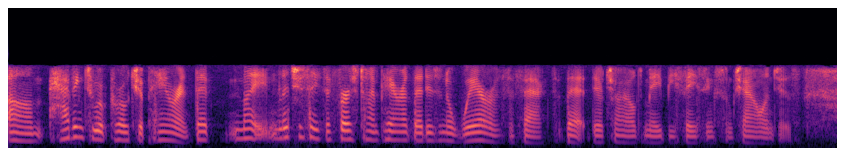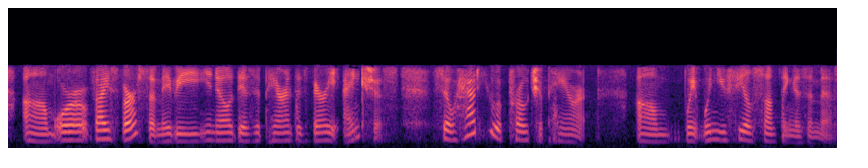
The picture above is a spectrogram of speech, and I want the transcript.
um, having to approach a parent that might, let's just say it's a first time parent that isn't aware of the fact that their child may be facing some challenges, um, or vice versa. Maybe, you know, there's a parent that's very anxious. So, how do you approach a parent um, when, when you feel something is amiss?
